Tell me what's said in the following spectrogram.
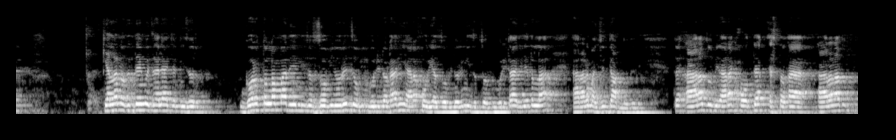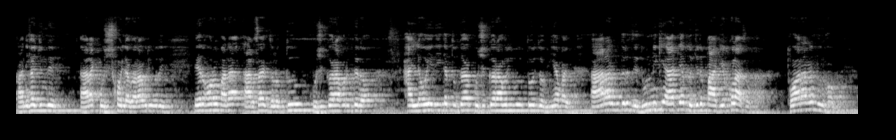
কেলা নদীর দিয়ে তাহলে আজ নিজের গড়ত তল্লাম মাদি নিজের জবিনরে জবিন বলি নঠারি আর ফরিয়া জবিনরে নিজের জবিন বলি ঠারি দিয়ে তোলা আর আর মানুষের দাম নদী তো আর জবিন আর খতে আর আর আনি ফাইজুন দি আর কোশিশ কইলা করা করিব দি। এর হরো মানে আর সাইজ জলতু কোশিশ করা করে দেন হাইলে ওই দিটা তুদা কোশিশ করা করিব তো জবিনিয়া পাইব আর আর ভিতরে যে দূর নাকি আর ইয়ার ধৈর্য পার্টি কলা আস তোর আর মুই হম।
